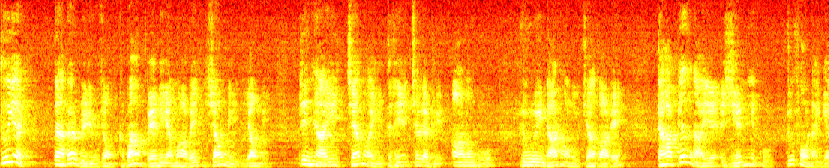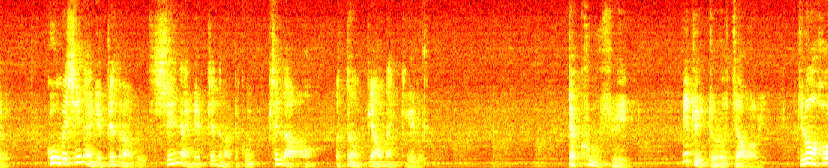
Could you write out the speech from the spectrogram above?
သူ့ရဲ့တန်ဖက်ရေဒီယိုကြောင့်ကမ္ဘာဘယ်နေရာမှာပဲရောက်နေရောက်နေပညာရေးကျမ်းမာရေးသတင်းအချက်အလက်တွေအားလုံးကိုလူတွေနားထောင်လို့ကြားသွားတယ် ဒါပြဿနာရဲ့အရင်းမြစ်ကိုတူးဖော်နိုင်ကြလို့ကိုမရှင်းနိုင်တဲ့ပြဿနာကိုရှင်းနိုင်တဲ့ပြဿနာတစ်ခုဖြစ်လာအောင်အသွင်ပြောင်းနိုင်ခဲ့လို့တခုရွှေနှစ်တွေတော်တော်ကြာပါပြီကျွန်တော်ဟော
